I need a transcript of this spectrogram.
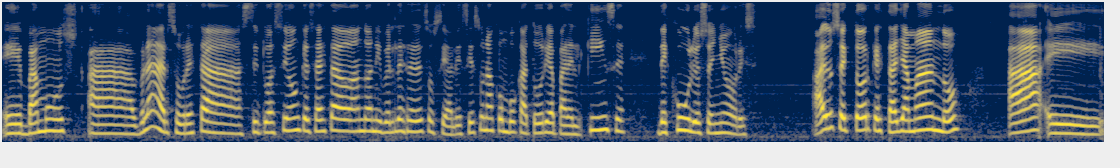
Eh, vamos a hablar sobre esta situación que se ha estado dando a nivel de redes sociales y es una convocatoria para el 15 de julio, señores. Hay un sector que está llamando a eh,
